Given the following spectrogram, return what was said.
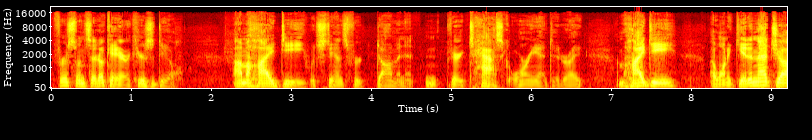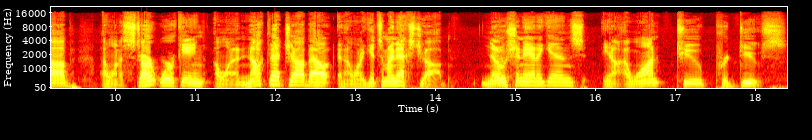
First one said, okay, Eric, here's the deal. I'm a high D, which stands for dominant and very task oriented, right? I'm high D. I want to get in that job. I want to start working. I want to knock that job out and I want to get to my next job. No shenanigans. You know, I want to produce.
